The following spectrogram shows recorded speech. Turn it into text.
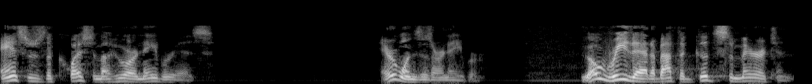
answers the question about who our neighbor is. Everyone's is our neighbor. Go read that about the Good Samaritan.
